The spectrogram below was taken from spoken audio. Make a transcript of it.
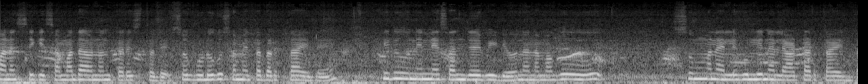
ಮನಸ್ಸಿಗೆ ಸಮಾಧಾನ ತರಿಸ್ತದೆ. ಸೊ ಗುಡುಗು ಸಮೇತ ಬರ್ತಾ ಇದೆ. ಇದು ನಿನ್ನೆ ಸಂಜೆ ವಿಡಿಯೋ ನನ್ನ ಮಗು ಸುಮ್ಮನೆ ಅಲ್ಲಿ ಹುಲ್ಲಿನಲ್ಲಿ ಆಟಾಡ್ತಾ ಇದ್ದ.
